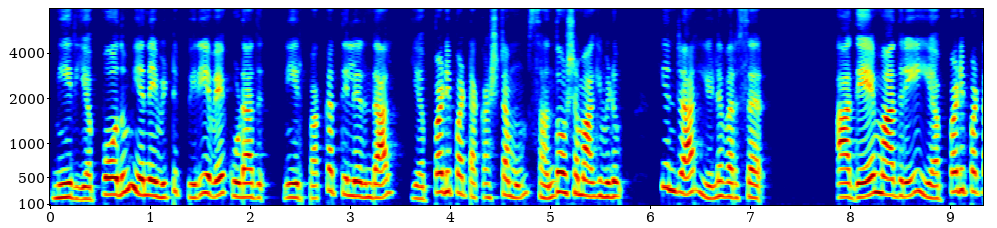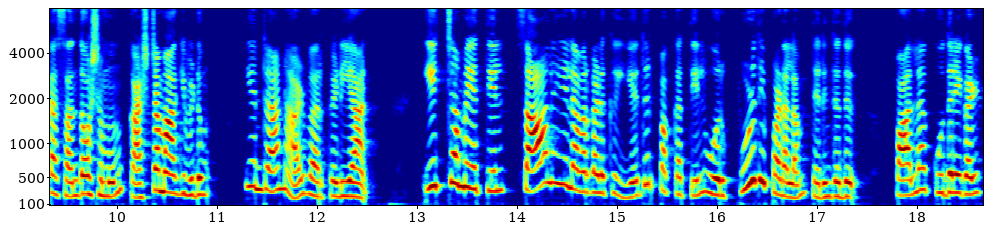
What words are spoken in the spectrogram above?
நீர் எப்போதும் என்னை விட்டு பிரியவே கூடாது. நீர் பக்கத்தில் இருந்தால் எப்படிப்பட்ட கஷ்டமும் சந்தோஷமாகிவிடும் என்றார் இளவரசர். அதே மாதிரி எப்படிப்பட்ட சந்தோஷமும் கஷ்டமாகிவிடும் என்றான் ஆழ்வார்க்கடியான். இச்சமயத்தில் சாலையில் அவர்களுக்கு எதிர்ப்பக்கத்தில் ஒரு புழுதி படலம் தெரிந்தது. பல குதிரைகள்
